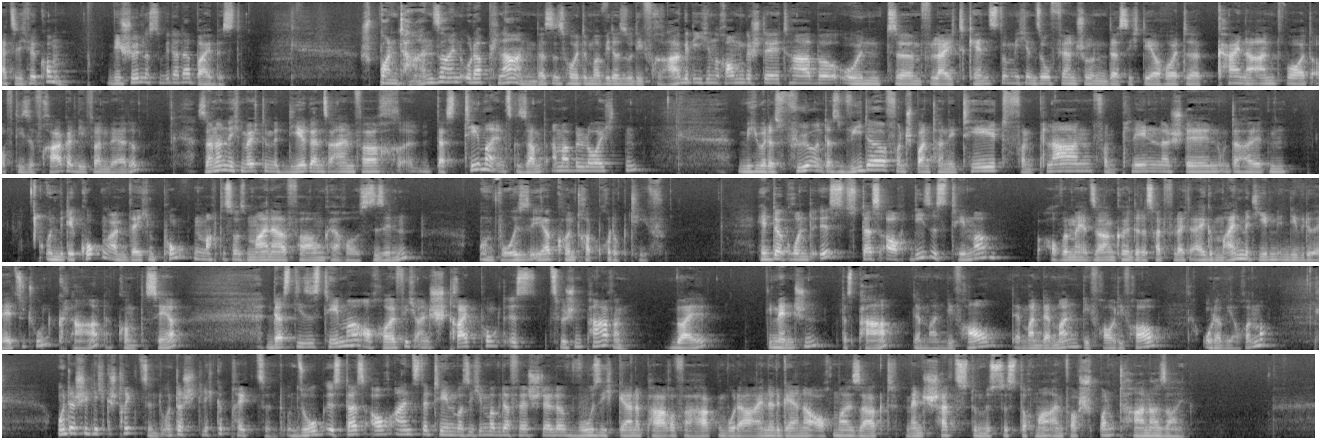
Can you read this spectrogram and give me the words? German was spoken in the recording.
Herzlich willkommen. Wie schön, dass du wieder dabei bist. Spontan sein oder planen? Das ist heute mal wieder so die Frage, die ich in den Raum gestellt habe. Und ähm, vielleicht kennst du mich insofern schon, dass ich dir heute keine Antwort auf diese Frage liefern werde, sondern ich möchte mit dir ganz einfach das Thema insgesamt einmal beleuchten, mich über das Für und das Wider von Spontanität, von Plan, von Plänen erstellen unterhalten und mit dir gucken, an welchen Punkten macht es aus meiner Erfahrung heraus Sinn und wo ist es eher kontraproduktiv. Hintergrund ist, dass auch dieses Thema, auch wenn man jetzt sagen könnte, das hat vielleicht allgemein mit jedem individuell zu tun, klar, da kommt es her, dass dieses Thema auch häufig ein Streitpunkt ist zwischen Paaren, weil die Menschen, das Paar, der Mann, die Frau, der Mann, der Mann, die Frau, die Frau oder wie auch immer, unterschiedlich gestrickt sind, unterschiedlich geprägt sind. Und so ist das auch eins der Themen, was ich immer wieder feststelle, wo sich gerne Paare verhaken, wo der eine gerne auch mal sagt, Mensch Schatz, du müsstest doch mal einfach spontaner sein.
